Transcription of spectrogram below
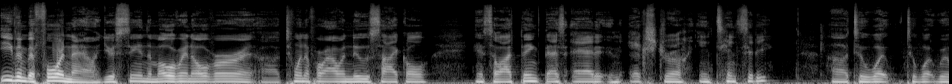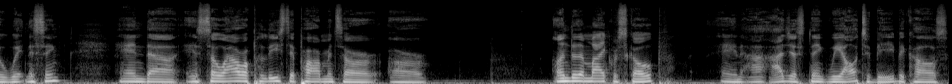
even before now. You're seeing them over and over, a 24 hour news cycle. And so I think that's added an extra intensity uh, to what to what we're witnessing. And uh, and so our police departments are are under the microscope, and I, I just think we ought to be because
